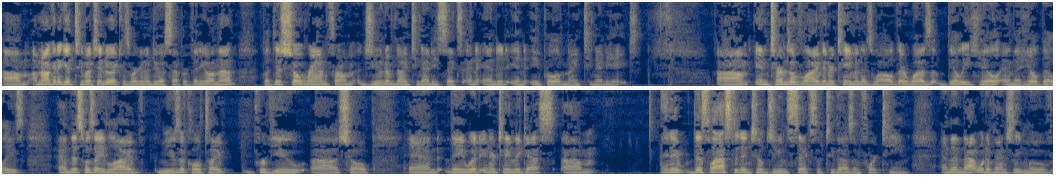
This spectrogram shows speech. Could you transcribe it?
Um, I'm not going to get too much into it because we're going to do a separate video on that. But this show ran from June of 1996 and ended in April of 1998. Um, in terms of live entertainment as well, there was Billy Hill and the Hillbillies, and this was a live musical type review uh, show, and they would entertain the guests. Um, and it, this lasted until June 6th of 2014, and then that would eventually move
